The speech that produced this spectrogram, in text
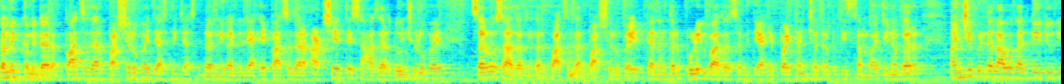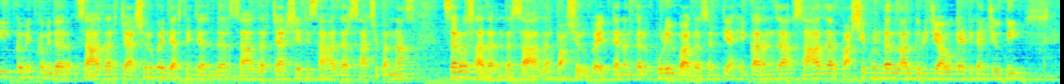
कमीत कमी दर पाच हजार पाचशे रुपये जास्तीत जास्त दर निघालेले आहे पाच हजार आठशे ते सहा हजार दोनशे रुपये सर्वसाधारण दर पाच हजार पाचशे रुपये. त्यानंतर पुढील बाजार समिती आहे पैठण छत्रपती संभाजीनगर. ऐंशी क्विंटल आवक आलेली होती कमीत कमी दर सहा हजार चारशे रुपये जास्तीत जास्त दर सहा हजार चारशे ते सहा हजार सहाशे पन्नास. सर्वसाधारण दर सहा हजार पाचशे रुपये. त्यानंतर पुढील बाजार समिती आहे कारंजा सहा हजार पाचशे क्विंटल लाल तुरीची आवक या ठिकाणची होती.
